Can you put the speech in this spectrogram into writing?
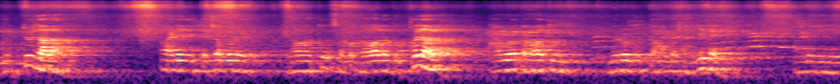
मृत्यू झाला आणि त्याच्यामुळे गावातून सर्व गावाला दुःख झालं. त्यामुळे गावातून मिरवणूक काढण्यात आली नाही. आणि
